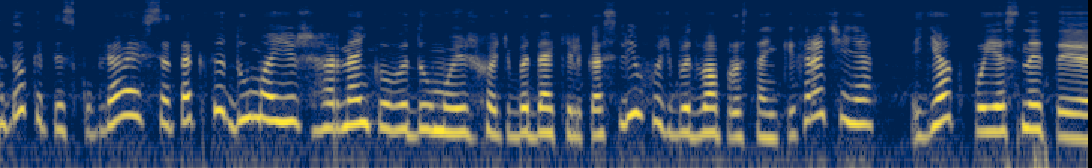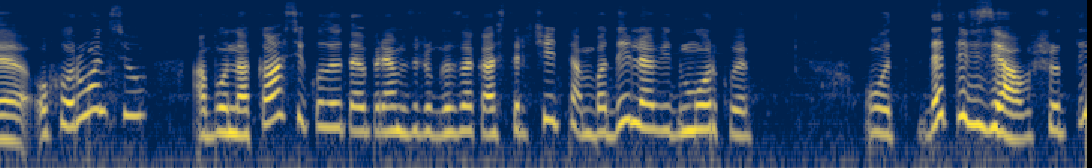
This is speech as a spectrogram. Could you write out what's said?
доки ти скупляєшся, так ти думаєш, гарненько видумуєш хоч би декілька слів, хоч би два простеньких речення, як пояснити охоронцю або на касі, коли у тебе прямо з рюкзака стерчить там бадиля від моркви. От, де ти взяв, що ти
